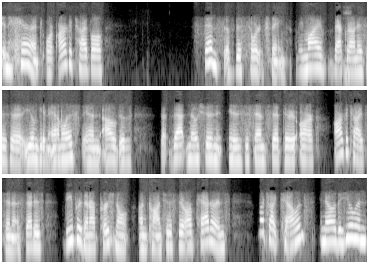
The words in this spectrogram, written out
inherent or archetypal sense of this sort of thing. I mean, my background is as a Jungian analyst, and out of that, that notion is the sense that there are archetypes in us. That is deeper than our personal unconscious. There are patterns, much like talents. You know, the human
